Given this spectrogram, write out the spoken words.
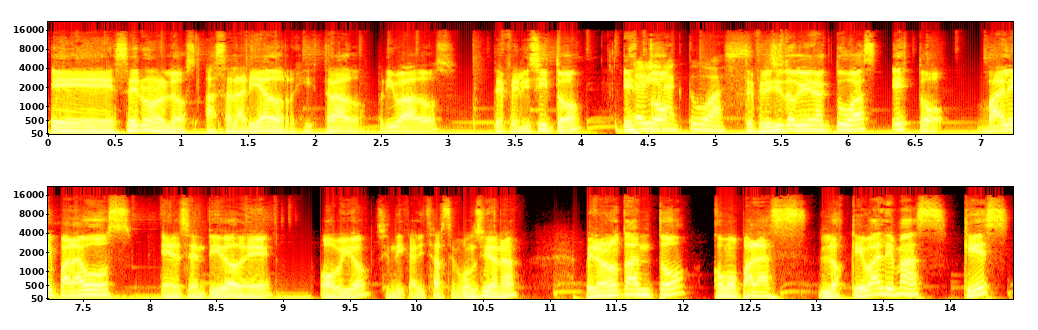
eh, ser uno de los asalariados registrados privados, te felicito. Esto, bien actúas. te felicito que bien actúas. Esto vale para vos en el sentido de, obvio, sindicalizarse funciona, pero no tanto como para los que vale más, que es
